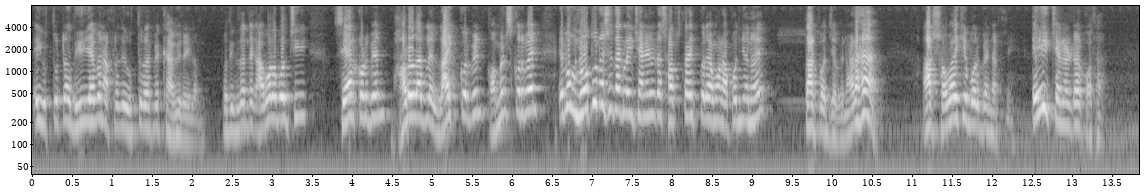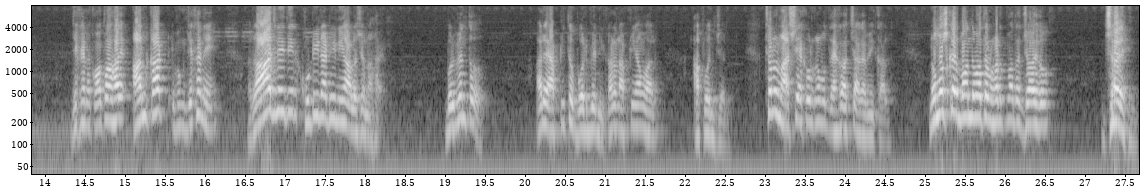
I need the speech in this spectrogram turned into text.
এই উত্তরটাও দিয়ে যাবেন। আপনাদের উত্তর অপেক্ষা আমি রইলাম। প্রতিবেদনটাকে আবারও বলছি শেয়ার করবেন। ভালো লাগলে লাইক করবেন কমেন্টস করবেন এবং নতুন এসে থাকলে এই চ্যানেলটা সাবস্ক্রাইব করে আমার আপনজন হয়ে তারপর যাবেন। আর হ্যাঁ আর সবাইকে বলবেন আপনি, এই চ্যানেলটার কথা, যেখানে কথা হয় আনকাট এবং যেখানে রাজনীতির খুঁটিনাটি নিয়ে আলোচনা হয়। বলবেন তো? আরে আপনি তো বলবেনই, কারণ আপনি আমার আপনজন। চলুন আসি, এখনকার মধ্যে দেখা হচ্ছে আগামীকাল। নমস্কার বন্দে মাতরম, ভারত মাতা, জয় হোক। জয় হিন্দ।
